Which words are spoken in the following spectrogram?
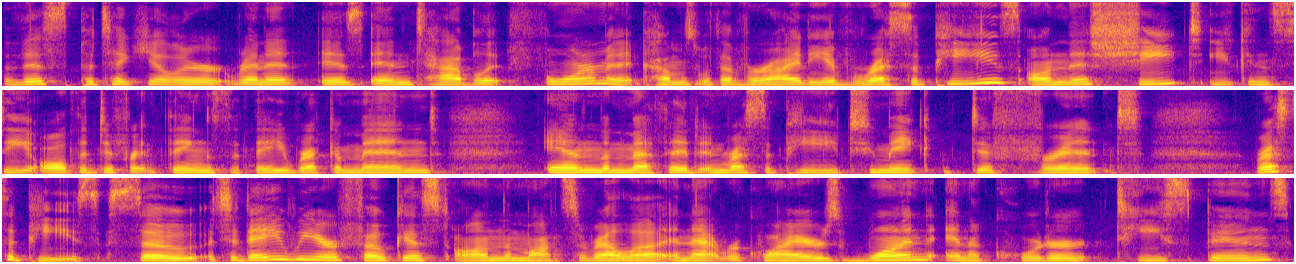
This particular rennet is in tablet form and it comes with a variety of recipes. On this sheet, you can see all the different things that they recommend and the method and recipe to make different recipes. So today we are focused on the mozzarella and that requires one and a quarter teaspoons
